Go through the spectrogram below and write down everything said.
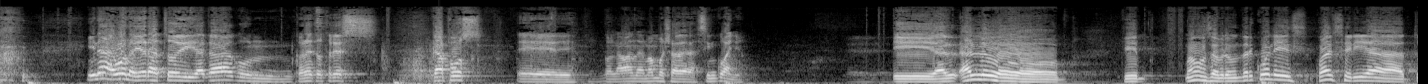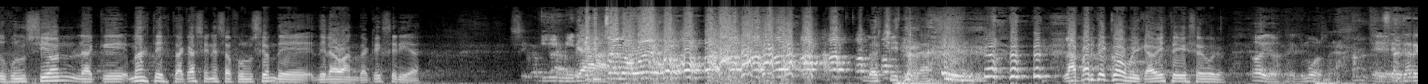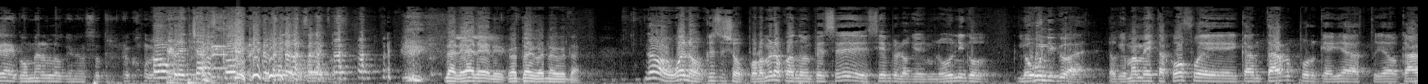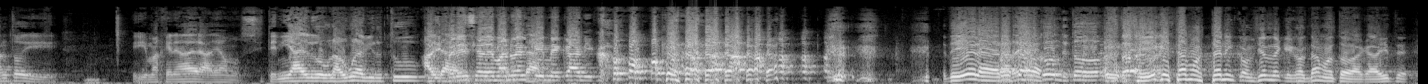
y nada, bueno, y ahora estoy acá con, con estos tres capos, eh, con la banda del mambo ya de 5 años. Y al- algo que vamos a preguntar, ¿cuál es cuál sería tu función, la que más te destacás en esa función de, de la banda? ¿Qué sería? Y mirá, ¡Hincha los chistes. la- La parte cómica, viste, que seguro. Oye, el humor. Se Eh, encarga de comer lo que nosotros no comemos. hombre, chasco. Dale, dale, dale, contá, contá, contá. No, bueno, qué sé yo, por lo menos cuando empecé siempre lo que lo único lo único eh, lo que más me destacó fue cantar porque había estudiado canto y y más que nada era, digamos, si tenía algo, una, alguna virtud. A diferencia de Manuel cantar. que es mecánico. Te digo la verdad, Barrera, Conde, todo. eh, se ve que estamos tan inconscientes que contamos todo acá, ¿viste?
